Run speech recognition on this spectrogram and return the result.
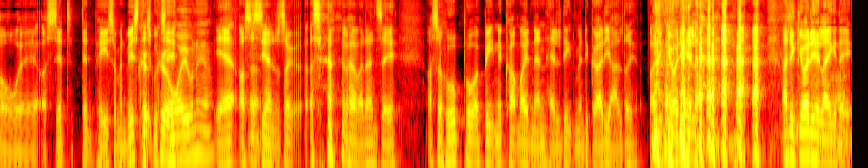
at, øh, at sætte den pace, som han vidste, der Kør, skulle kør til. over evne, ja. Ja, og så ja. siger han, så, og så, hvad var det, han sagde? Og så håbe på, at benene kommer i den anden halvdel, men det gør de aldrig. Og det gjorde de heller, og det gjorde de heller ikke i dag.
